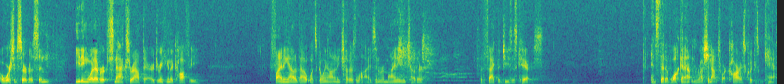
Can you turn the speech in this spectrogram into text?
a worship service and eating whatever snacks are out there, drinking the coffee, finding out about what's going on in each other's lives and reminding each other of the fact that Jesus cares instead of walking out and rushing out to our car as quick as we can.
